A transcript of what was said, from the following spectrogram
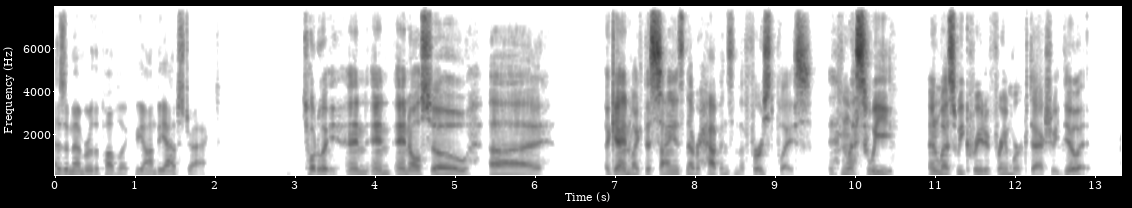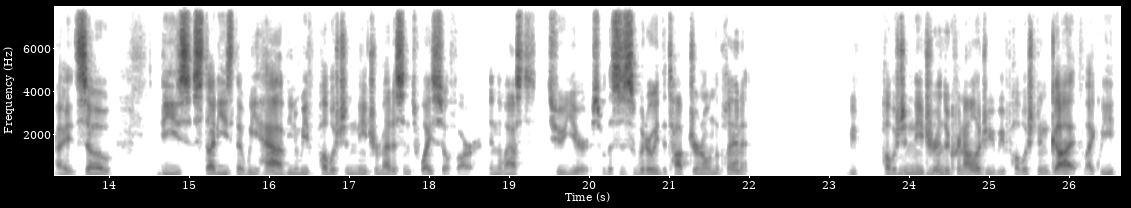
as a member of the public beyond the abstract. Totally. And and and also uh again, like the science never happens in the first place unless we unless we create a framework to actually do it, right? So these studies that we have, you know, we've published in Nature Medicine twice so far in the last 2 years. Well, this is literally the top journal on the planet. We've published in hmm Nature Endocrinology, we've published in Gut. Like we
